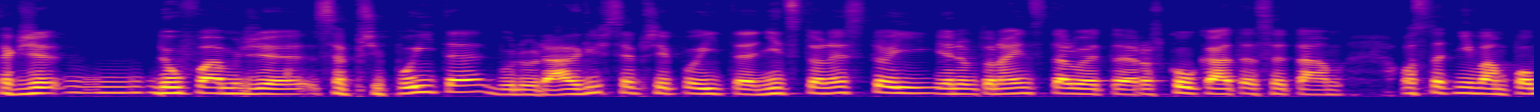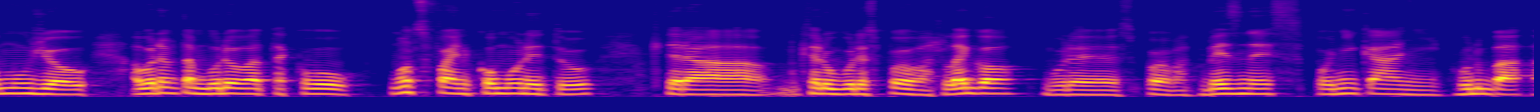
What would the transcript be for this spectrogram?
takže doufám, že se připojíte, budu rád, když se připojíte, nic to nestojí, jenom to nainstalujete, rozkoukáte se tam, ostatní vám pomůžou a budeme tam budovat takovou moc fajn komunitu, která, kterou bude spojovat Lego, bude spojovat business, podnikání, hudba,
